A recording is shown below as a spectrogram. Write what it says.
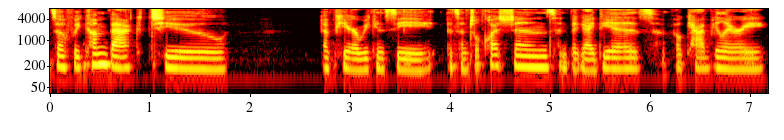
So if we come back to up here, we can see essential questions and big ideas, vocabulary,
